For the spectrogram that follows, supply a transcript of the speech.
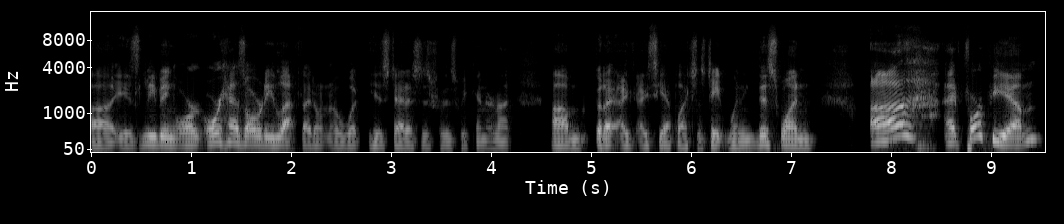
uh, is leaving or or has already left. I don't know what his status is for this weekend or not. Um, but I, I see Appalachian State winning this one. Uh, at 4 p.m.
